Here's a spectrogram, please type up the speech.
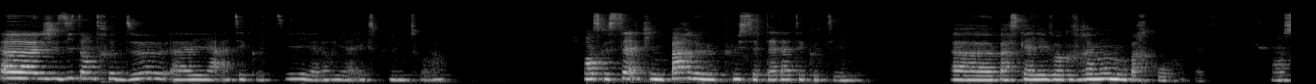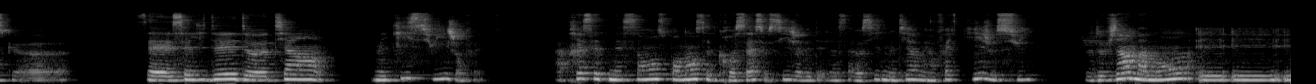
Euh, j'hésite entre deux. Euh, il y a À tes côtés et alors il y a Exprime-toi. Je pense que celle qui me parle le plus, c'est Elle à tes côtés. Parce qu'elle évoque vraiment mon parcours, en fait. Je pense que c'est l'idée de, tiens, mais qui suis-je, en fait? Après cette naissance, pendant cette grossesse aussi, j'avais déjà ça aussi, de me dire, mais en fait, qui je suis? Je deviens maman et,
